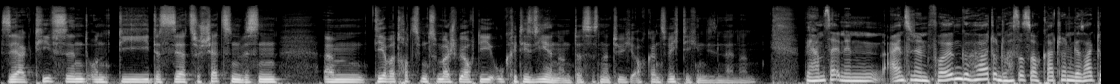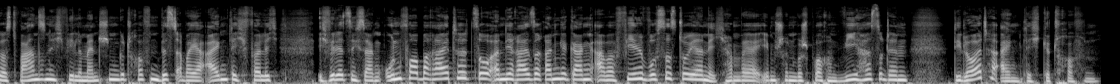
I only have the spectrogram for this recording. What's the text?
sehr aktiv sind und die das sehr zu schätzen wissen, ähm, die aber trotzdem zum Beispiel auch die EU kritisieren. Und das ist natürlich auch ganz wichtig in diesen Ländern. Wir haben es ja in den einzelnen Folgen gehört und du hast es auch gerade schon gesagt, du hast wahnsinnig viele Menschen getroffen, bist aber ja eigentlich völlig, ich will jetzt nicht sagen unvorbereitet so an die Reise rangegangen, aber viel wusstest du ja nicht, haben wir ja eben schon besprochen. Wie hast du denn die Leute eigentlich getroffen?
